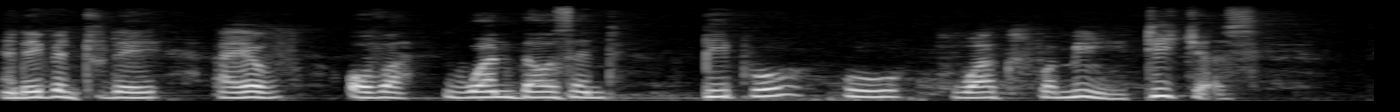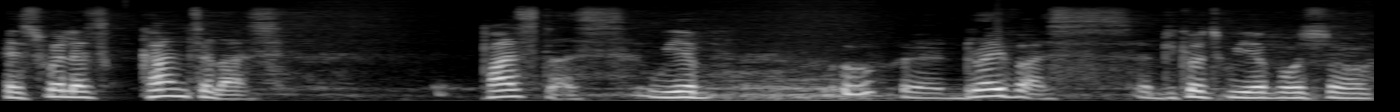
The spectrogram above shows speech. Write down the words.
and even today I have over 1,000 people who work for me, teachers, as well as counselors, pastors. We have uh, drivers because we have also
